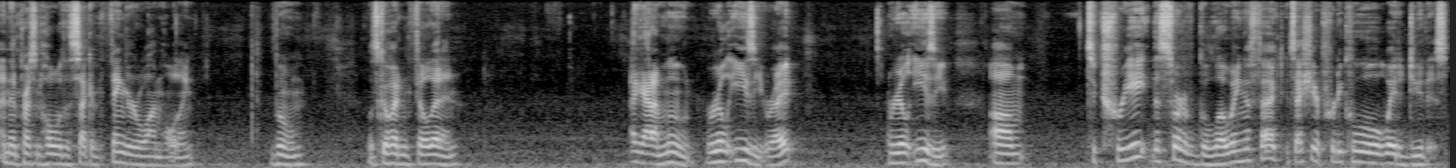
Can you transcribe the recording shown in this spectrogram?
and then press and hold with the second finger while I'm holding. Boom. Let's go ahead and fill that in. I got a moon. Real easy, right? Real easy. Um, to create this sort of glowing effect, it's actually a pretty cool way to do this.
